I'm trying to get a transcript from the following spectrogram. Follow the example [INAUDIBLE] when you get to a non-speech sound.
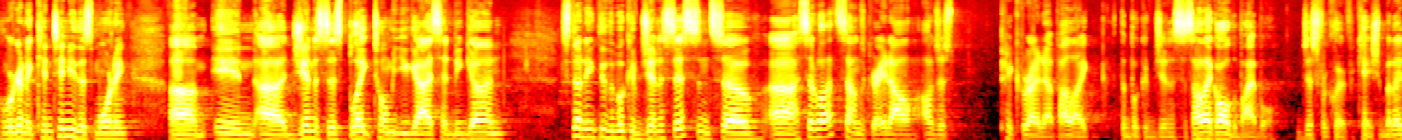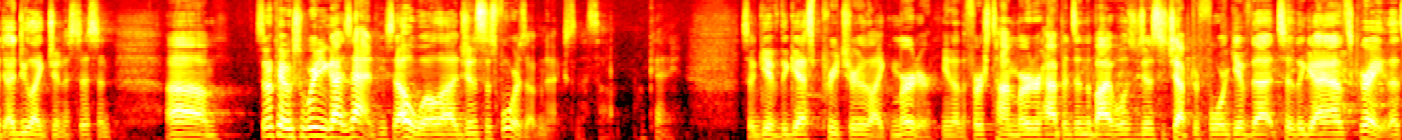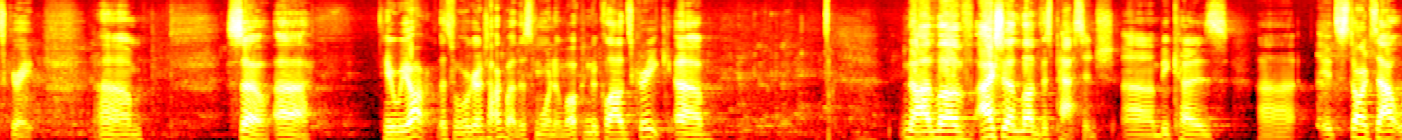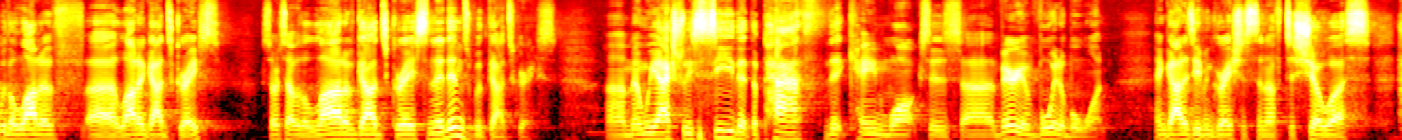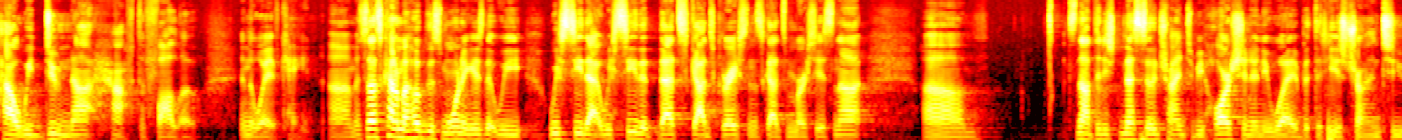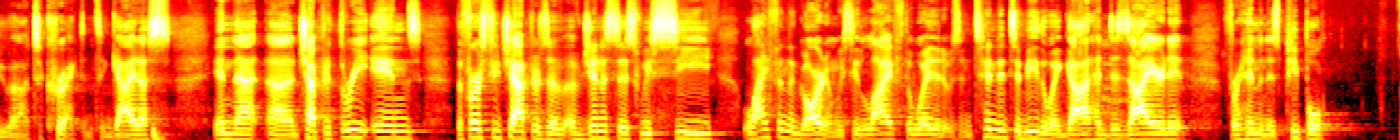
We're going to continue this morning um, in uh, Genesis. Blake told me you guys had begun studying through the book of Genesis, and so uh, I said, Well, that sounds great. I'll, I'll just pick right up. I like the book of Genesis. I like all the Bible, just for clarification, but I, I do like Genesis. And um, I said, Okay, so where are you guys at? And he said, Oh, well, uh, Genesis 4 is up next. And I thought, Okay. So give the guest preacher like murder. You know, the first time murder happens in the Bible is Genesis chapter 4. Give that to the guy. That's great. That's great. Um, so uh, here we are. That's what we're going to talk about this morning. Welcome to Clouds Creek. Um, no, I love. Actually, I love this passage um, because uh, it starts out with a lot of uh, a lot of God's grace. Starts out with a lot of God's grace, and it ends with God's grace. Um, and we actually see that the path that Cain walks is a very avoidable one. And God is even gracious enough to show us how we do not have to follow in the way of Cain. Um, and so that's kind of my hope this morning is that we, we see that. We see that that's God's grace and it's God's mercy. It's not, um, it's not that He's necessarily trying to be harsh in any way, but that He is trying to, uh, to correct and to guide us in that. Uh, chapter 3 ends. The first few chapters of, of Genesis, we see life in the garden. We see life the way that it was intended to be, the way God had desired it for Him and His people.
